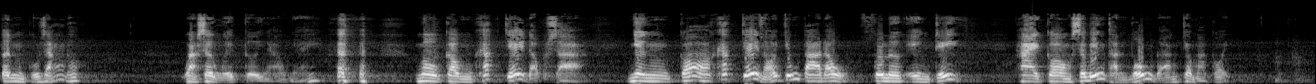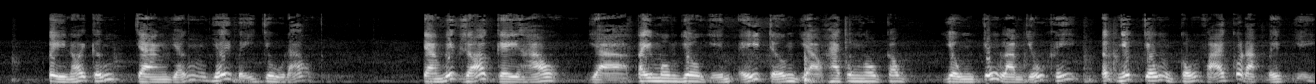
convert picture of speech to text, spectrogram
tinh của rắn đó. Hoàng Sơn Nguyệt cười ngạo nghễ, ngô công khắc chế độc xà, nhưng có khắc chế nổi chúng ta đâu, cô nương yên trí, hai con sẽ biến thành bốn đoạn cho mà coi. Tuy nói cứng, chàng vẫn giới bị chu đáo. Chàng biết rõ kỳ hạo và Tây Môn Vô Diệm ý trượng vào hai con ngô công, dùng chúng làm vũ khí, ít nhất chúng cũng phải có đặc biệt gì.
